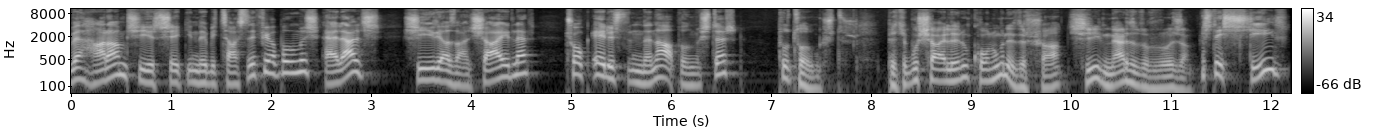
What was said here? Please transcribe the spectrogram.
ve haram şiir şeklinde bir tasnif yapılmış. Helal şiir yazan şairler çok el üstünde ne yapılmıştır? Tutulmuştur. Peki bu şairlerin konumu nedir şu an? Şiir nerede durur hocam? İşte şiir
